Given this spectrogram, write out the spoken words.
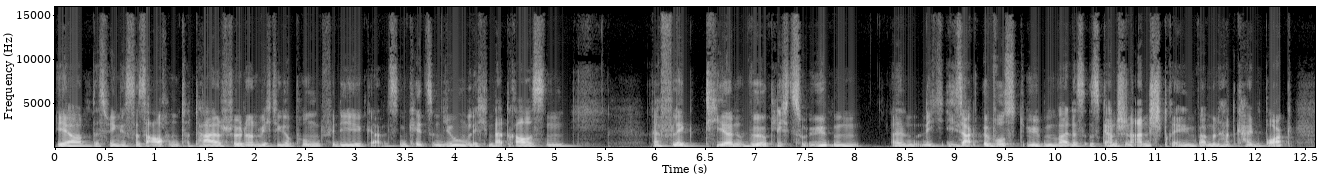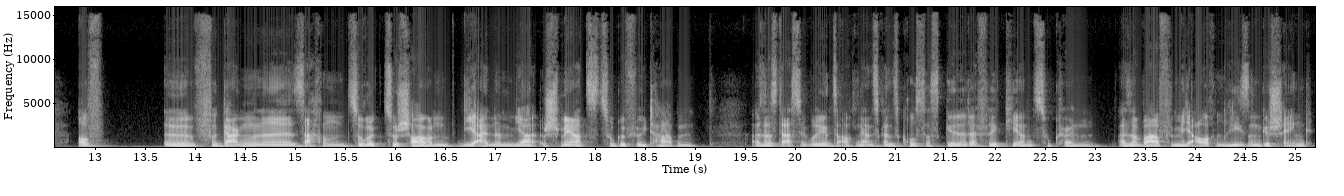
eher. Deswegen ist das auch ein total schöner und wichtiger Punkt für die ganzen Kids und Jugendlichen da draußen, Reflektieren wirklich zu üben. Also ich, ich sage bewusst üben, weil das ist ganz schön anstrengend, weil man hat keinen Bock auf äh, vergangene Sachen zurückzuschauen, die einem ja Schmerz zugefügt haben. Also ist das übrigens auch ein ganz, ganz großer Skill, reflektieren zu können. Also war für mich auch ein Riesengeschenk,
